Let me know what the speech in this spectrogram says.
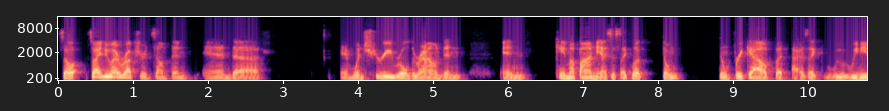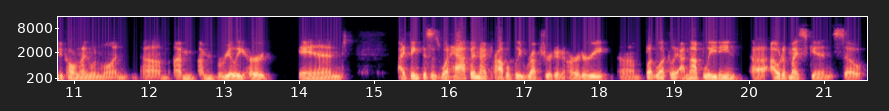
So, so I knew I ruptured something and, uh, and when Sheree rolled around and, and came up on me, I was just like, look, don't, don't freak out. But I was like, we, we need to call 911. Um, I'm, I'm really hurt. And, I think this is what happened. I probably ruptured an artery, um, but luckily I'm not bleeding uh, out of my skin. So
